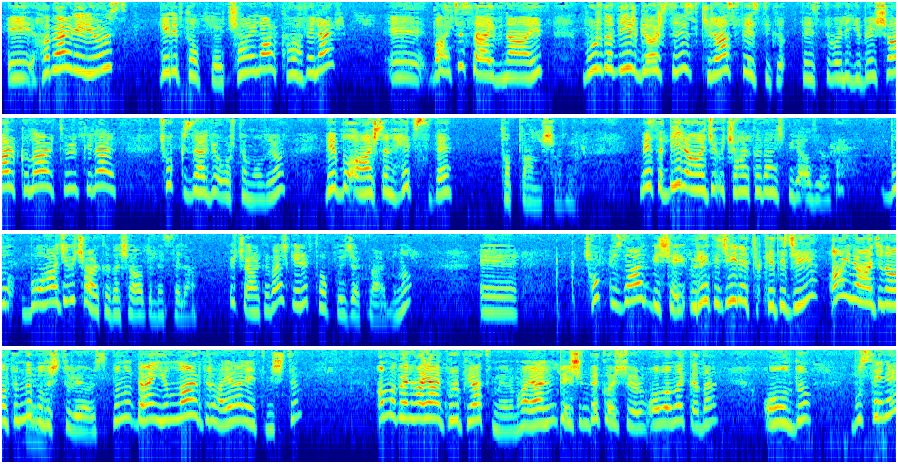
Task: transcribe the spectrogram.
e, haber veriyoruz. Gelip topluyor. Çaylar, kahveler e, bahçe sahibine ait. Burada bir görseniz kiraz festi- festivali gibi şarkılar, türküler çok güzel bir ortam oluyor. Ve bu ağaçların hepsi de toplanmış oluyor. Mesela bir ağacı üç arkadaş bile alıyor. Bu, bu ağacı üç arkadaş aldı mesela. Üç arkadaş gelip toplayacaklar bunu. Ee, çok güzel bir şey. Üreticiyle tüketiciyi aynı ağacın altında buluşturuyoruz. Bunu ben yıllardır hayal etmiştim. Ama ben hayal kurup yatmıyorum. Hayalin peşinde koşuyorum. Olana kadar oldu. Bu sene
